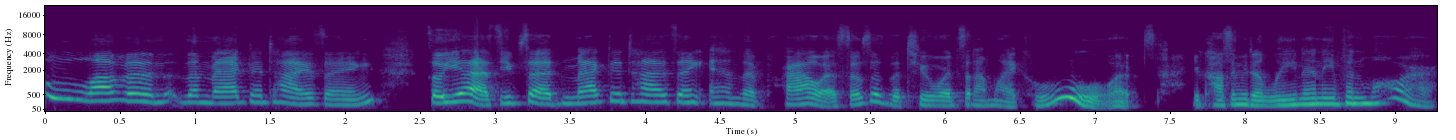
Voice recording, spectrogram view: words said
loving the magnetizing. So, yes, you've said magnetizing and the prowess. Those are the two words that I'm like, ooh, you're causing me to lean in even more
